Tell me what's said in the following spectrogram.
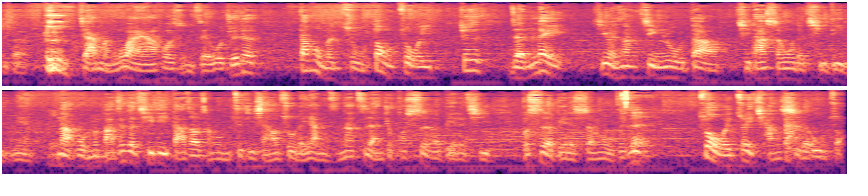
己的家门外啊，或什么之类。我觉得，当我们主动做一，就是人类基本上进入到其他生物的栖地里面，那我们把这个栖地打造成我们自己想要住的样子，那自然就不适合别的栖，不适合别的生物。可是，作为最强势的物种，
